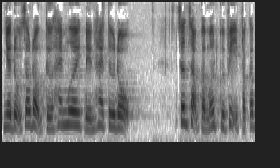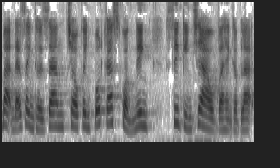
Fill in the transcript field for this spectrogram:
nhiệt độ dao động từ 20 đến 24 độ. Trân trọng cảm ơn quý vị và các bạn đã dành thời gian cho kênh podcast Quảng Ninh. Xin kính chào và hẹn gặp lại.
